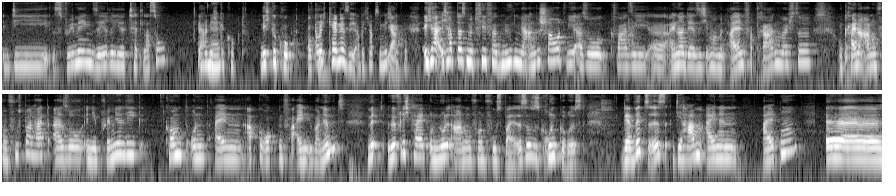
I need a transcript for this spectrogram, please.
die Streaming-Serie Ted Lasso? Ja, aber nicht nee. geguckt. Nicht geguckt. Okay. Aber ich kenne sie, aber ich habe sie nicht ja. geguckt. Ich, ich habe das mit viel Vergnügen mir angeschaut, wie also quasi äh, einer, der sich immer mit allen vertragen möchte und keine Ahnung vom Fußball hat, also in die Premier League kommt und einen abgerockten Verein übernimmt mit Höflichkeit und null Ahnung von Fußball. Das ist das Grundgerüst. Der Witz ist, die haben einen alten, äh,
